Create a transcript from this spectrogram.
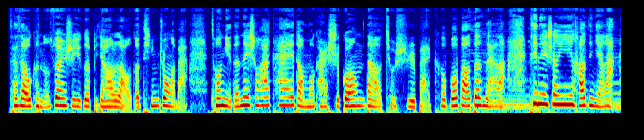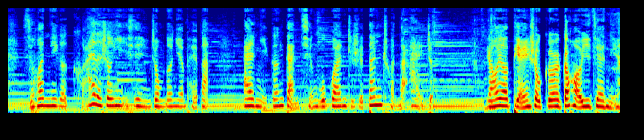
猜猜我可能算是一个比较老的听众了吧？从你的那时花开到摩卡时光到糗事百科播报段仔了，听听声音好几年啦，喜欢你那个可爱的声音，谢谢你这么多年陪伴，爱你跟感情无关，只是单纯的爱着。然后要点一首歌，刚好遇见你。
